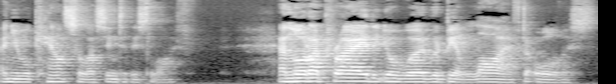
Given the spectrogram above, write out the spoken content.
and you will counsel us into this life. And Lord, I pray that your word would be alive to all of us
